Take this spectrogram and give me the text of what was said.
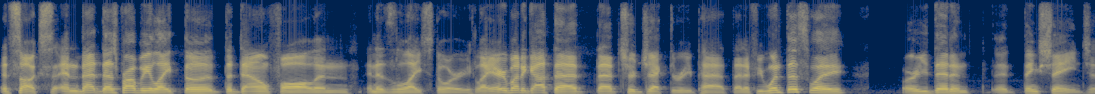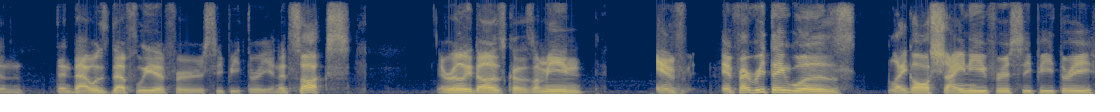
It sucks, and that that's probably like the the downfall in in his life story. Like everybody got that that trajectory path that if you went this way or you didn't, it, things change, and then that was definitely it for CP3, and it sucks. It really does, because I mean, if if everything was like all shiny for CP3,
